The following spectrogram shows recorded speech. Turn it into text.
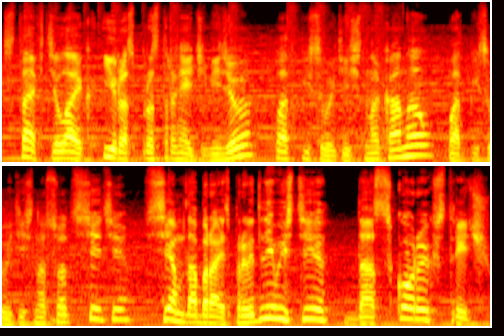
ставьте лайк и распространяйте видео, подписывайтесь на канал, подписывайтесь на соцсети. Всем добра и справедливости, до скорых встреч!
